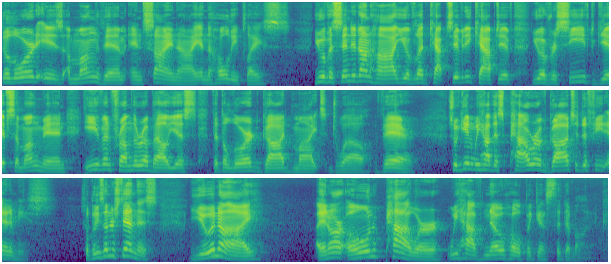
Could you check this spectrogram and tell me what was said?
The Lord is among them in Sinai, in the holy place. You have ascended on high, you have led captivity captive, you have received gifts among men, even from the rebellious, that the Lord God might dwell there. So again, we have this power of God to defeat enemies. So please understand this. You and I, in our own power, we have no hope against the demonic.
